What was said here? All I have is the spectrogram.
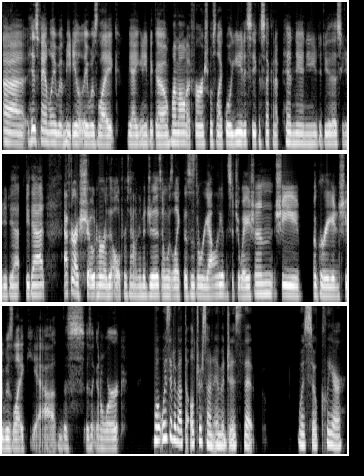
uh, his family immediately was like, "Yeah, you need to go." My mom at first was like, "Well, you need to seek a second opinion. You need to do this. You need to do that. Do that." After I showed her the ultrasound images and was like, "This is the reality of the situation," she agreed. She was like, "Yeah, this isn't going to work." What was it about the ultrasound images that was so clear?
